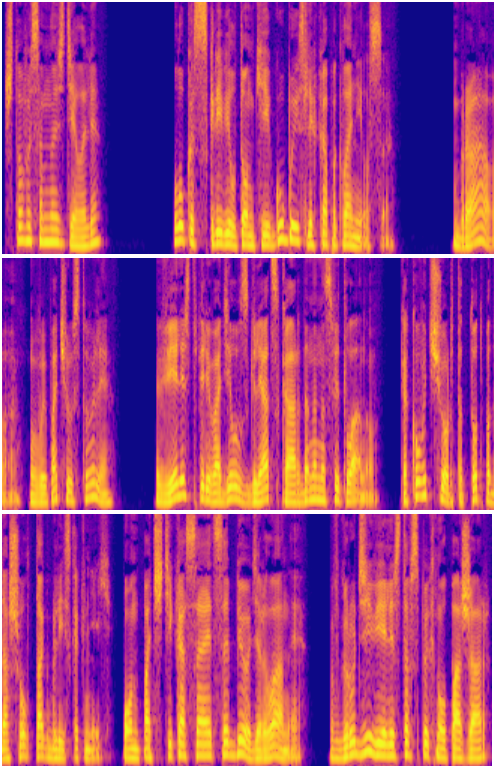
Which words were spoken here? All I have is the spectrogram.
«Что вы со мной сделали?» Лукас скривил тонкие губы и слегка поклонился. «Браво! Вы почувствовали?» Велест переводил взгляд с Кардана на Светлану. Какого черта тот подошел так близко к ней? Он почти касается бедер Ланы. В груди Велеста вспыхнул пожар.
